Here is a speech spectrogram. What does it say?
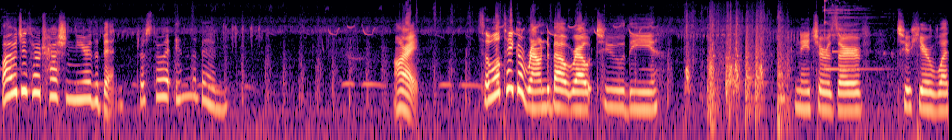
Why would you throw trash near the bin? Just throw it in the bin. Alright. So we'll take a roundabout route to the nature reserve to hear what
